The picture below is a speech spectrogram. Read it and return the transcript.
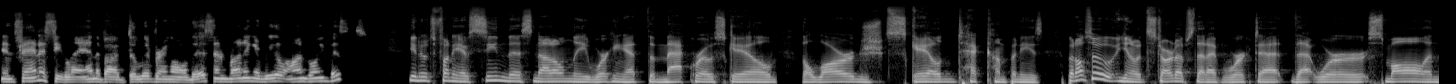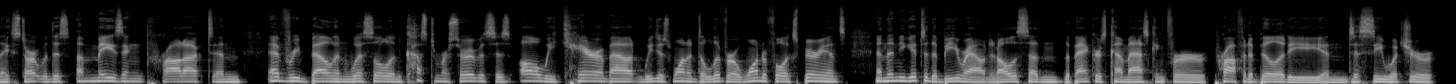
in fantasy land about delivering all this and running a real ongoing business you know, it's funny. I've seen this not only working at the macro scale, the large scaled tech companies, but also, you know, at startups that I've worked at that were small and they start with this amazing product and every bell and whistle and customer service is all we care about. We just want to deliver a wonderful experience. And then you get to the B round and all of a sudden the bankers come asking for profitability and to see what your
